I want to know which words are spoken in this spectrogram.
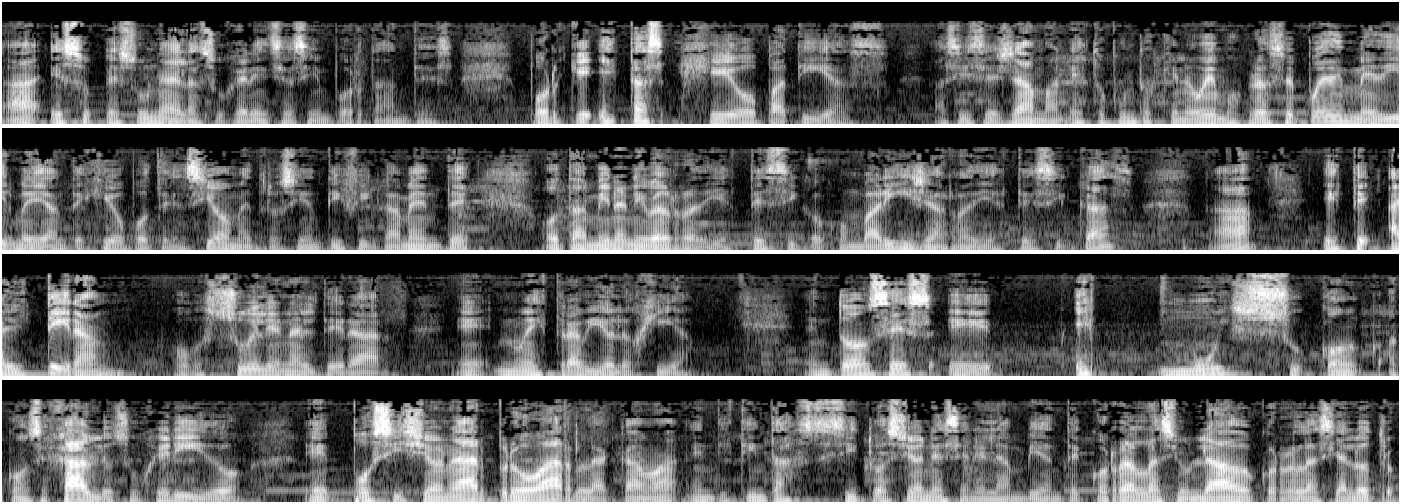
ah, es, es una de las sugerencias importantes. Porque estas geopatías, así se llaman, estos puntos que no vemos, pero se pueden medir mediante geopotenciómetros científicamente o también a nivel radiestésico con varillas radiestésicas, ah, este, alteran o suelen alterar eh, nuestra biología. Entonces, eh, muy su- con- aconsejable o sugerido eh, posicionar, probar la cama en distintas situaciones en el ambiente, correrla hacia un lado, correrla hacia el otro,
